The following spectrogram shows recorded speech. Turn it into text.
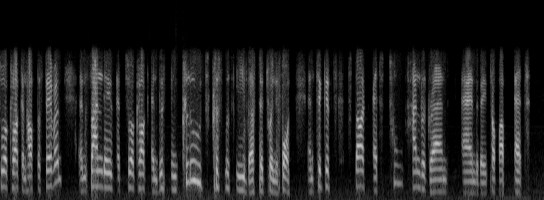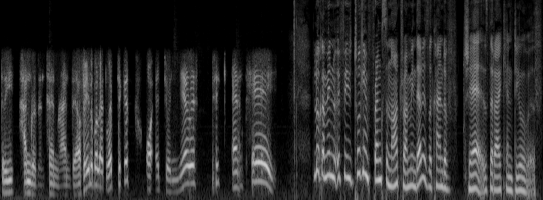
two o'clock and half past seven, and Sundays at two o'clock. And this includes Christmas Eve, that's the 24th. And tickets start at 200 Rand and they top up at 310 Rand. They're available at web tickets or at your nearest Pick n Pay. Look, I mean, if you're talking Frank Sinatra, I mean, that is the kind of jazz that I can deal with.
